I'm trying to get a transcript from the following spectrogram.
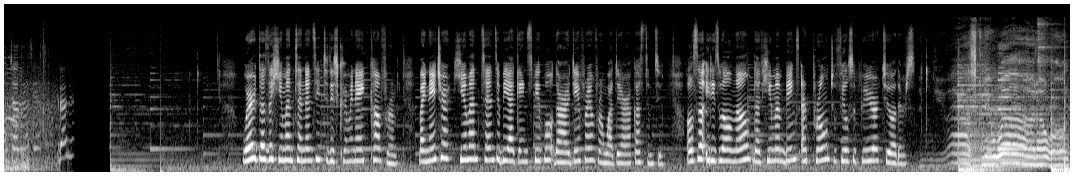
Muchas gracias. Gracias. Where does the human tendency to discriminate come from? By nature, humans tend to be against people that are different from what they are accustomed to. Also, it is well known that human beings are prone to feel superior to others. Ask me what I want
